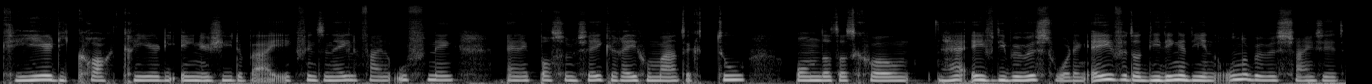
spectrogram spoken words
creëer die kracht, creëer die energie erbij. Ik vind het een hele fijne oefening en ik pas hem zeker regelmatig toe, omdat dat gewoon hè, even die bewustwording, even dat die dingen die in het onderbewustzijn zit,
